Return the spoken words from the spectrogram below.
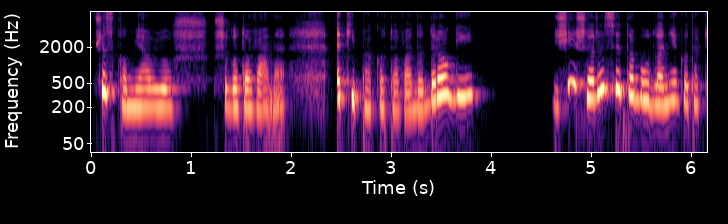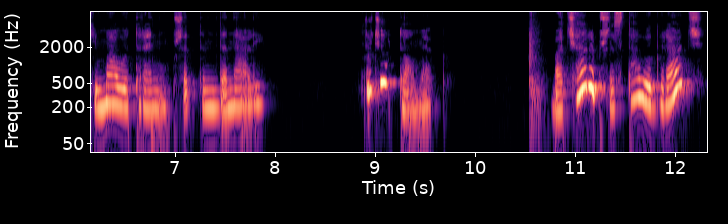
Wszystko miał już przygotowane. Ekipa gotowa do drogi. Dzisiejsze rysy to był dla niego taki mały trening przed tym Denali. wrócił Tomek. Baciary przestały grać,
